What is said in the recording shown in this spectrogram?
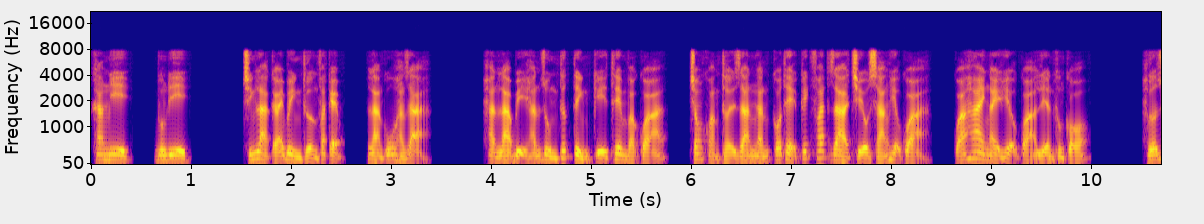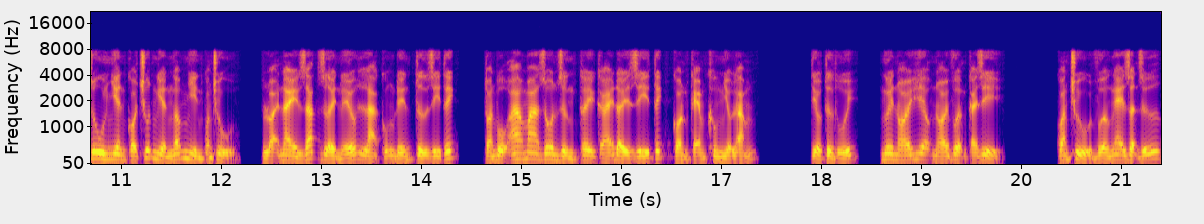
Khang nhi vung đi. Chính là cái bình thường phát kẹp, làm cũ hàng giả. Hẳn là bị hắn dùng thức tỉnh kỹ thêm vào quá, trong khoảng thời gian ngắn có thể kích phát ra chiếu sáng hiệu quả, quá hai ngày hiệu quả liền không có. Hứa du nhiên có chút nghiền ngẫm nhìn quán chủ, loại này rác rưởi nếu là cũng đến từ di tích, toàn bộ amazon rừng cây cái đầy di tích còn kém không nhiều lắm. Tiểu t ử túi ngươi nói hiệu nói vượn cái gì? Quán chủ vừa nghe giận dữ,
